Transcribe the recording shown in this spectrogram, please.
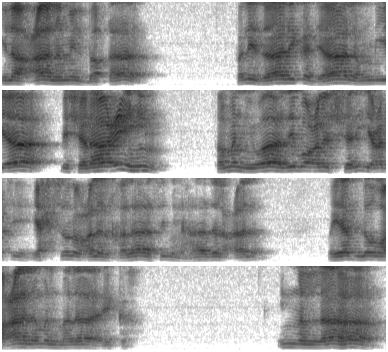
إلى عالم البقاء. فلذلك جاء الأنبياء بشرائعهم فمن يواظب على الشريعة يحصل على الخلاص من هذا العالم ويبلغ عالم الملائكة. إن الله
